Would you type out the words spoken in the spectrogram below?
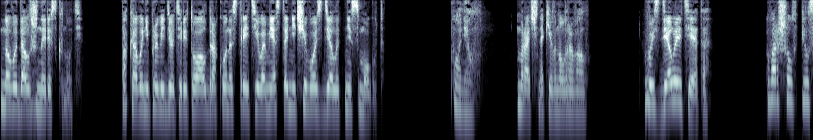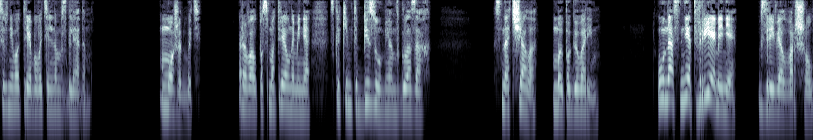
Но вы должны рискнуть. Пока вы не проведете ритуал, драконы с третьего места ничего сделать не смогут». «Понял», — мрачно кивнул Равал. «Вы сделаете это?» Варшул впился в него требовательным взглядом. «Может быть». Равал посмотрел на меня с каким-то безумием в глазах. «Сначала мы поговорим». «У нас нет времени!» — взревел Варшол.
